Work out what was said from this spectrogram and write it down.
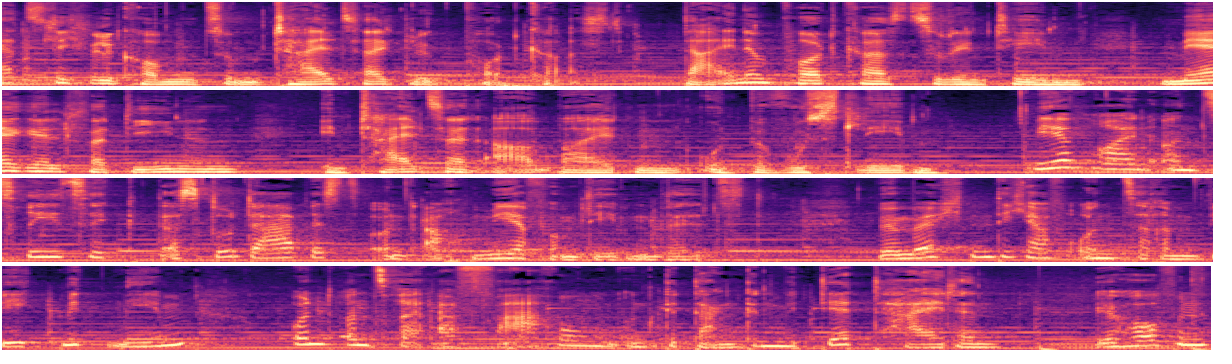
Herzlich willkommen zum Teilzeitglück Podcast, deinem Podcast zu den Themen mehr Geld verdienen, in Teilzeit arbeiten und bewusst leben. Wir freuen uns riesig, dass du da bist und auch mehr vom Leben willst. Wir möchten dich auf unserem Weg mitnehmen und unsere Erfahrungen und Gedanken mit dir teilen. Wir hoffen,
